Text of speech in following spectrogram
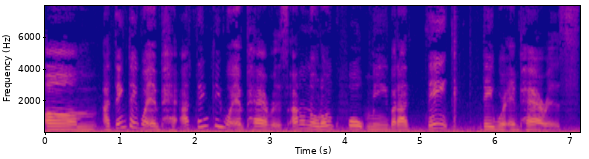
Um i think they were in pa- i think they were in paris. I don't know don't quote me but i think they were in paris.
